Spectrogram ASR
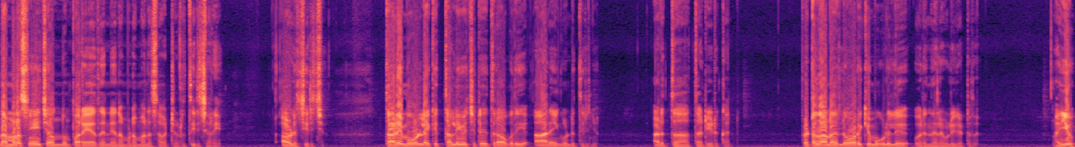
നമ്മളെ സ്നേഹിച്ച ഒന്നും പറയാതെ തന്നെ നമ്മുടെ മനസ്സ് അവറ്റകൾ തിരിച്ചറിയും. അവൾ ചിരിച്ചു. തടി മുകളിലേക്ക് തള്ളി വെച്ചിട്ട് ദ്രൗപദി ആനയും കൊണ്ട് തിരിഞ്ഞു. അടുത്ത തടിയെടുക്കാൻ പെട്ടെന്നാണ് ലോറിക്ക് മുകളിൽ ഒരു നിലവിളി കേട്ടത്. അയ്യോ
